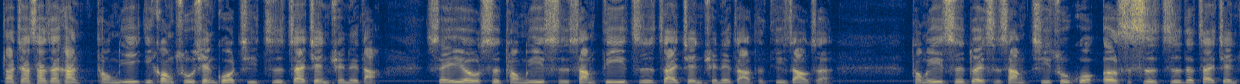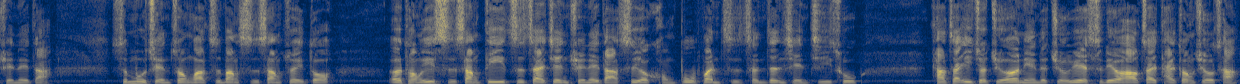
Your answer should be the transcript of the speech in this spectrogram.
大家猜猜看，统一一共出现过几支再见全垒打？谁又是统一史上第一支再见全垒打的缔造者？统一狮队史上提出过二十四支的再见全垒打，是目前中华职棒史上最多。而统一史上第一支再见全垒打是由恐怖分子陈正贤击出。他在一九九二年的九月十六号，在台中球场，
